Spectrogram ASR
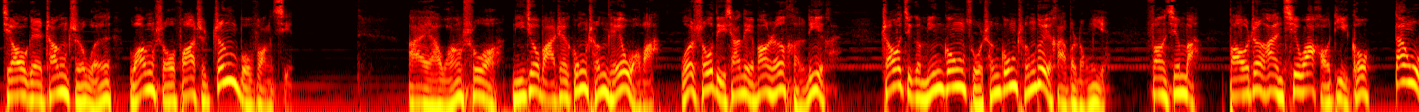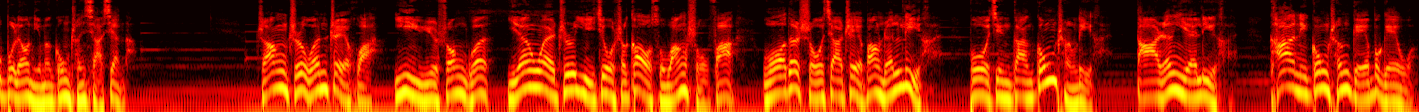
交给张直文，王守发是真不放心。哎呀，王叔，你就把这工程给我吧，我手底下那帮人很厉害，找几个民工组成工程队还不容易。放心吧，保证按期挖好地沟，耽误不了你们工程下线的。张直文这话一语双关，言外之意就是告诉王守发，我的手下这帮人厉害，不仅干工程厉害。打人也厉害，看你工程给不给我。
